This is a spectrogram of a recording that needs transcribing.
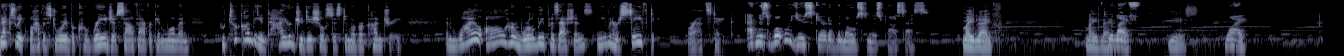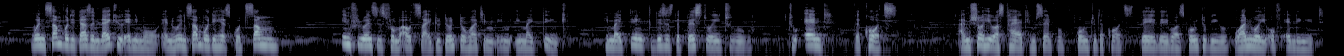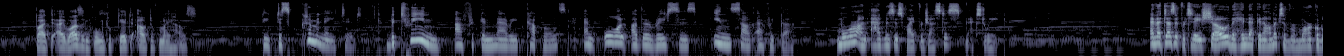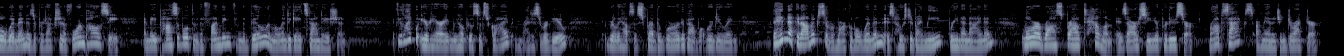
Next week, we'll have the story of a courageous South African woman who took on the entire judicial system of her country. and while all her worldly possessions and even her safety were at stake. Agnes, what were you scared of the most in this process? My life. My life. Your life? Yes. Why? When somebody doesn't like you anymore, and when somebody has got some influences from outside, you don't know what he, he, he might think. He might think this is the best way to, to end the courts. I'm sure he was tired himself of going to the courts. There, there was going to be one way of ending it, but I wasn't going to get out of my house. They discriminated between African married couples and all other races in South Africa. More on Agnes's fight for justice next week. And that does it for today's show. The Hidden Economics of Remarkable Women is a production of foreign policy and made possible through the funding from the Bill and Melinda Gates Foundation. If you like what you're hearing, we hope you'll subscribe and write us a review. It really helps us spread the word about what we're doing. The Hidden Economics of Remarkable Women is hosted by me, Reena Ninan. Laura Rosbrow Telem is our senior producer. Rob Sachs, our managing director.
